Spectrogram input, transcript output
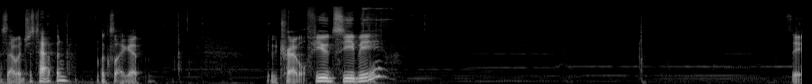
Is that what just happened? Looks like it. New tribal feud CB. Let's see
